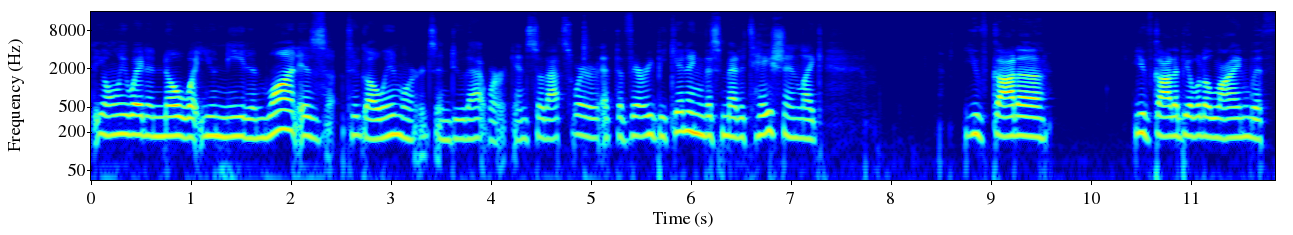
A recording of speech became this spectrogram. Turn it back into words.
the only way to know what you need and want is to go inwards and do that work and so that's where at the very beginning this meditation like you've got to you've got to be able to align with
